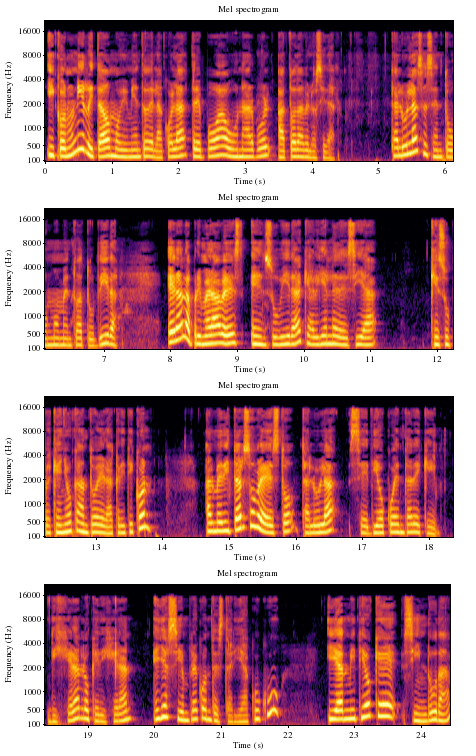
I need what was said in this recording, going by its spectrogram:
y con un irritado movimiento de la cola trepó a un árbol a toda velocidad. Talula se sentó un momento aturdida. Era la primera vez en su vida que alguien le decía que su pequeño canto era criticón. Al meditar sobre esto, Talula se dio cuenta de que, dijeran lo que dijeran, ella siempre contestaría cucú, y admitió que, sin duda,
